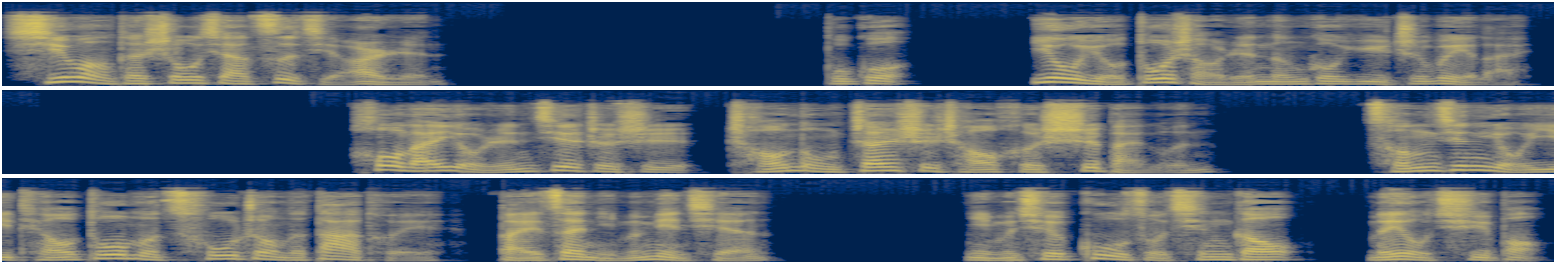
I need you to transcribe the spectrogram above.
希望他收下自己二人。不过，又有多少人能够预知未来？后来有人借这事嘲弄詹世朝和施百伦。曾经有一条多么粗壮的大腿摆在你们面前，你们却故作清高，没有去报。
